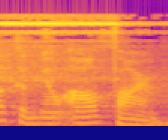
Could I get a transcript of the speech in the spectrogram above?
Welcome No All Farm.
